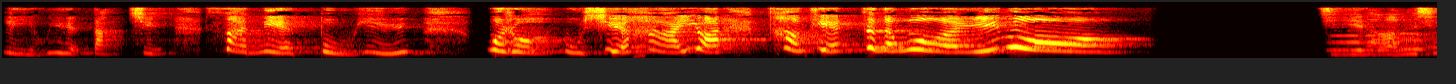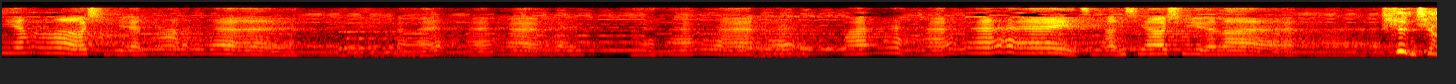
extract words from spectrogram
六月大绝，三年不渝。我若无血海冤，苍天怎能为我？降下雪来，降下雪来。天降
